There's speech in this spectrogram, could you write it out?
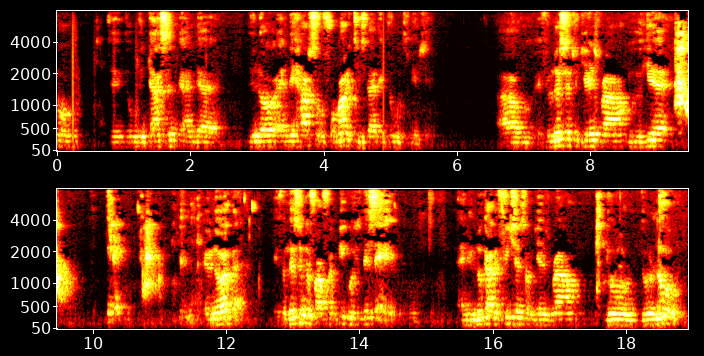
people, they, they will be dancing and, uh, you know, and they have some formalities that they do with music. Um, if you listen to James Brown, you hear, get it, you know that. If you listen to Far people, it's the same. And you look at the features of James Brown, you'll, you'll know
